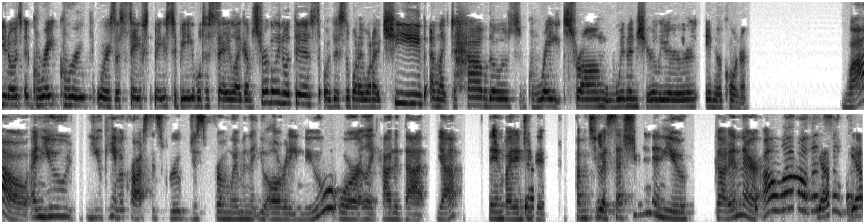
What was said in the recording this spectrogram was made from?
you know, it's a great group where it's a safe space to be able to say, like, I'm struggling with this, or this is what I want to achieve, and like to have those great, strong women cheerleaders in your corner. Wow. And you you came across this group just from women that you already knew, or like how did that? Yeah, they invited yeah. you to come to yeah. a session, and you got in there. Oh wow, that's yep. so cool. Yep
